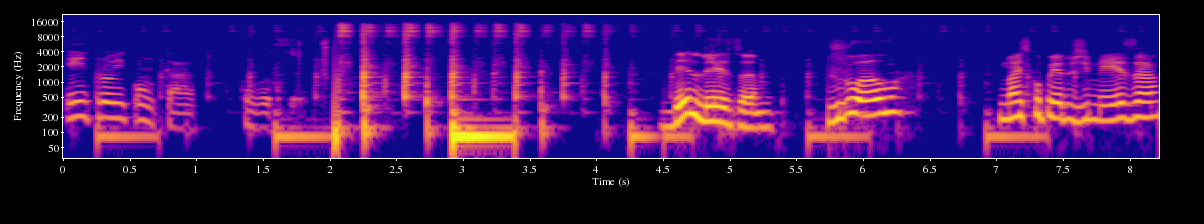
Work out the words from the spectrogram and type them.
entram em contato com você. Beleza. João, mais companheiros de mesa,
